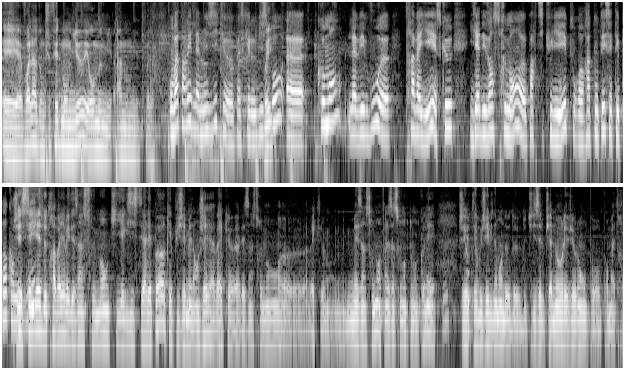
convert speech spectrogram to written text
Et voilà, donc je fais de mon mieux et au mieux, à mon mieux. Voilà. On va parler de la musique, euh, Pascal Obispo. Euh, comment l'avez-vous euh, travaillé Est-ce que il y a des instruments euh, particuliers pour euh, raconter cette époque en J'ai musique? essayé de travailler avec des instruments qui existaient à l'époque, et puis j'ai mélangé avec euh, les instruments, avec mes instruments, enfin les instruments que tout le monde connaît. J'ai été obligé évidemment de- de- d'utiliser le piano, les violons pour, pour mettre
